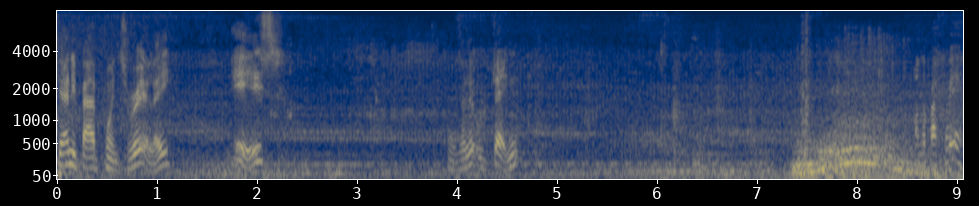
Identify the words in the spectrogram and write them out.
the only bad points really is there's a little dent on the back of here.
